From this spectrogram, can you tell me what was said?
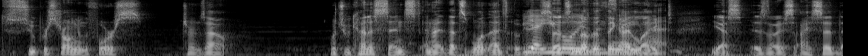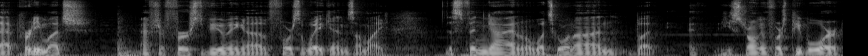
super strong in the Force, turns out, which we kind of sensed, and I that's one that's okay. Yeah, so that's another thing I liked. that. Yes, is that I I, said that pretty much after first viewing of Force Awakens. I'm like, this Finn guy, I don't know what's going on, but he's strong in the Force. People were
